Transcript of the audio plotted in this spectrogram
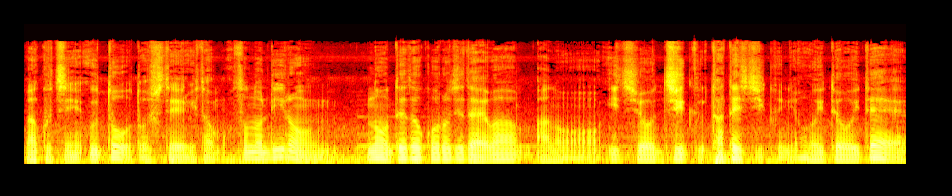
ワクチン打とうとしている人も、その理論の出所自体は、あの、一応軸、縦軸に置いておいて、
